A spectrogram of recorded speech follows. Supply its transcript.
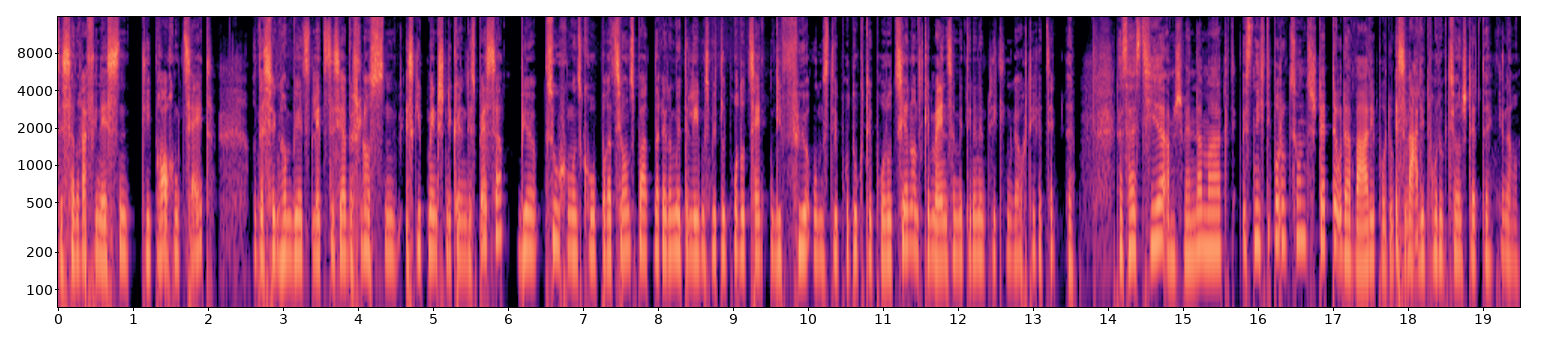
Das sind Raffinessen, die brauchen Zeit. Und deswegen haben wir jetzt letztes Jahr beschlossen, es gibt Menschen, die können das besser. Wir suchen uns Kooperationspartner, renommierte Lebensmittelproduzenten, die für uns die Produkte produzieren und gemeinsam mit denen entwickeln wir auch die Rezepte. Das heißt, hier am Schwendermarkt ist nicht die Produktionsstätte oder war die Es Produktionsstätte? war die Produktionsstätte, genau.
